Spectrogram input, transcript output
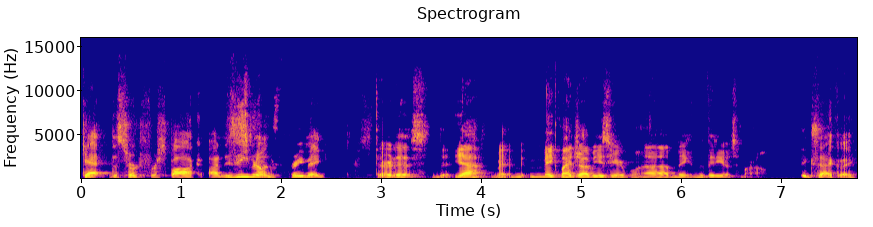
get the search for Spock. On, this is even on streaming. There it is. Yeah, make my job easier uh, making the video tomorrow. Exactly.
